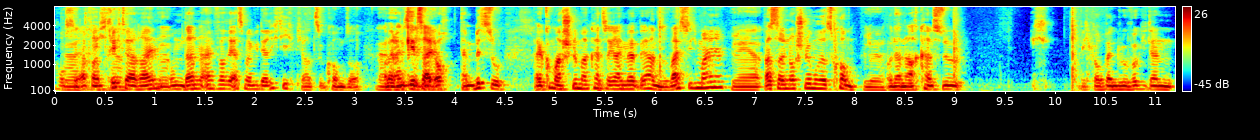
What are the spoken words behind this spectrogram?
haust du einfach einen Trichter. Rein, um dann einfach erstmal wieder richtig klar zu kommen. So. Aber dann dann geht's halt auch, dann bist du, weil guck mal, schlimmer kannst du ja gar nicht mehr werden. So, weißt du, wie ich meine? Was soll noch Schlimmeres kommen? Und danach kannst du, ich, ich glaube, wenn du wirklich dann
